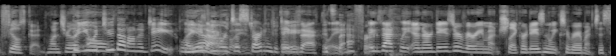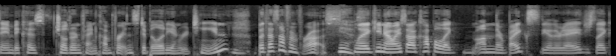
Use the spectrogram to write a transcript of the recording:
feels good once you're like. But you would "Oh, do that on a date, like if you were just starting to date. Exactly. it's the effort. Exactly. And our days are very much like our days and weeks are very much the same because children find comfort and stability and routine. Mm-hmm. But that's not fun for us. Yes. Like, you know, I saw a couple like on their bikes the other day, just like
